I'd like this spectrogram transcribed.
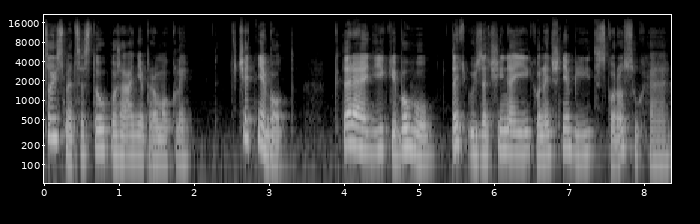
co jsme cestou pořádně promokli. Včetně bod, které díky bohu teď už začínají konečně být skoro suché.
